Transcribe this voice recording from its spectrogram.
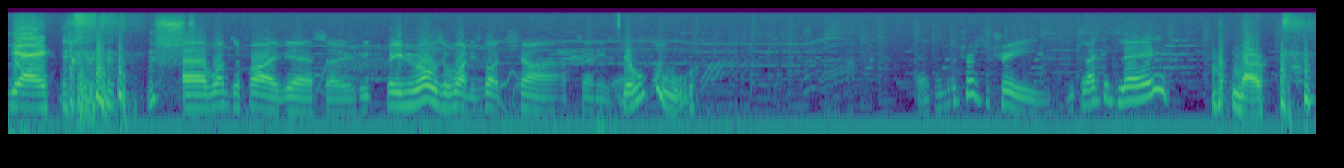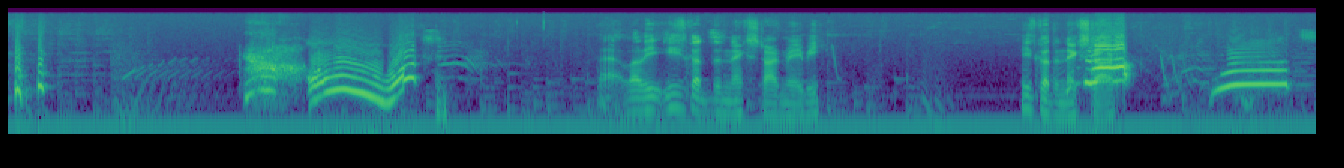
Yay. Uh, one to five, yeah. So, if he, but if he rolls a one, he's got a chance anyway. Ooh. Welcome to the treasure tree. Would you like to play? No. Oh, what? Ah, well, he, he's got the next star, maybe. He's got the next star. What?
